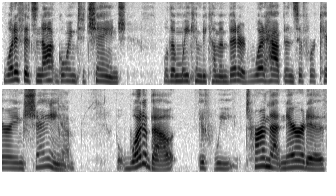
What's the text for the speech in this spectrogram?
What if it's not going to change? Well, then we can become embittered. What happens if we're carrying shame? Yep. But what about if we turn that narrative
